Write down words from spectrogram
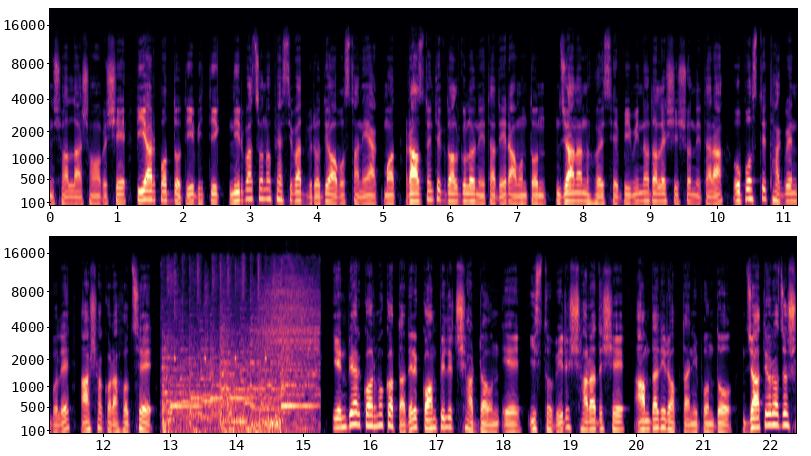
ইনশাল্লাহ সমাবেশে পিআর পদ্ধতি ভিত্তিক নির্বাচন ও ফ্যাসিবাদ বিরোধী অবস্থানে একমত। রাজনৈতিক দলগুলোর নেতাদের আমন্ত্রণ জানানো হয়েছে। বিভিন্ন দলের শীর্ষ নেতারা উপস্থিত থাকবেন বলে আশা করা হচ্ছে। এনবিআর কর্মকর্তাদের কমপ্লিট শাটডাউন এ স্থবির, সারা দেশে আমদানি রপ্তানি বন্ধ। জাতীয় রাজস্ব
